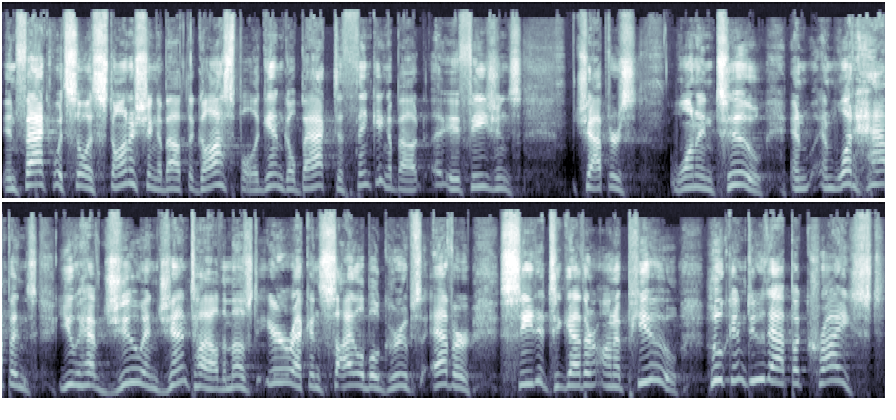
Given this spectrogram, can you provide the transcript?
In fact, what's so astonishing about the gospel, again, go back to thinking about Ephesians chapters 1 and 2. And, and what happens? You have Jew and Gentile, the most irreconcilable groups ever, seated together on a pew. Who can do that but Christ?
